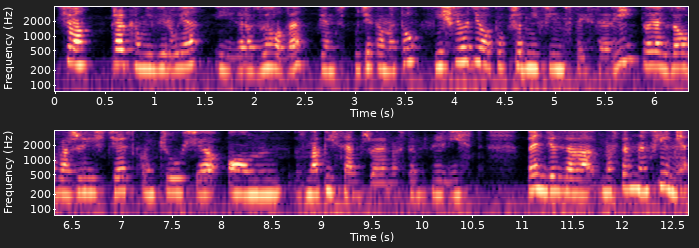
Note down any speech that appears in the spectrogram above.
Siema, pralka mi wiruje i zaraz wychodzę, więc uciekamy tu. Jeśli chodzi o poprzedni film z tej serii, to jak zauważyliście, skończył się on z napisem, że następny list będzie za, w następnym filmie.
